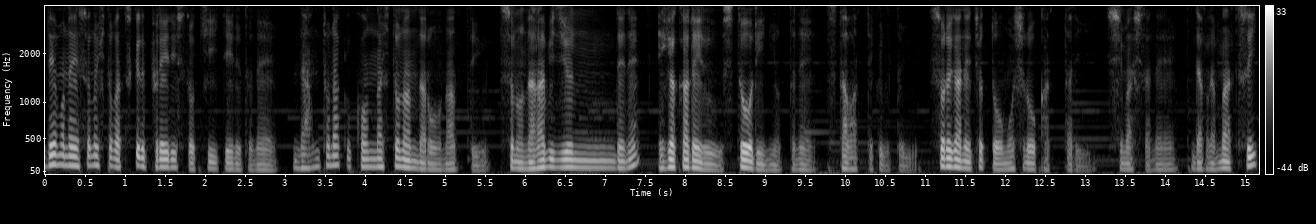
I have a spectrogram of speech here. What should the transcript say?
でもね、その人が作るプレイリストを聞いているとね、なんとなくこんな人なんだろうなっていう、その並び順でね、描かれるストーリーによってね、伝わってくるという。それがね、ちょっと面白かったりしましたね。だからまあツイッ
